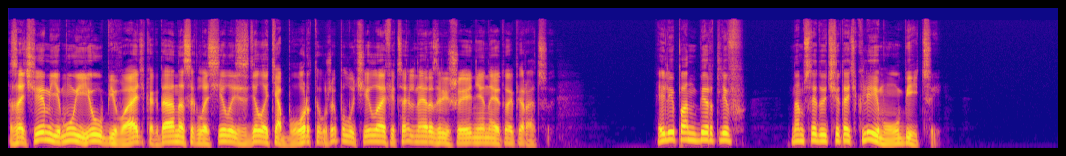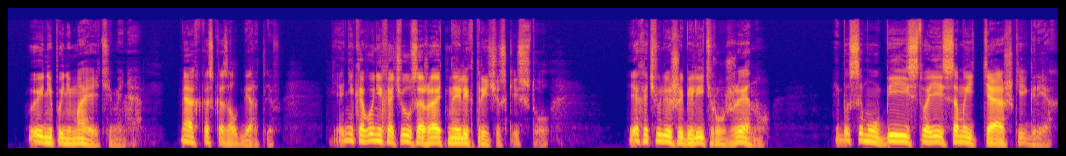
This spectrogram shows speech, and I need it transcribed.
Зачем ему ее убивать, когда она согласилась сделать аборт и уже получила официальное разрешение на эту операцию? Или пан Бертлев нам следует считать Климу убийцей? «Вы не понимаете меня», — мягко сказал Бертлев. «Я никого не хочу сажать на электрический стул. Я хочу лишь обелить Ружену, ибо самоубийство есть самый тяжкий грех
